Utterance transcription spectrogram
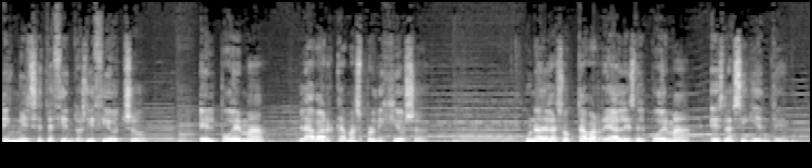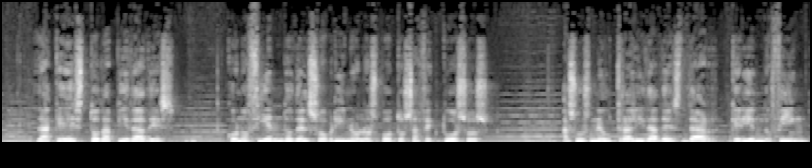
en 1718, el poema La barca más prodigiosa. Una de las octavas reales del poema es la siguiente, la que es toda piedades, conociendo del sobrino los votos afectuosos, a sus neutralidades dar queriendo fin,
